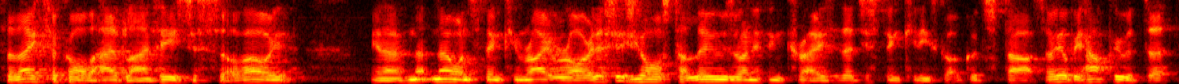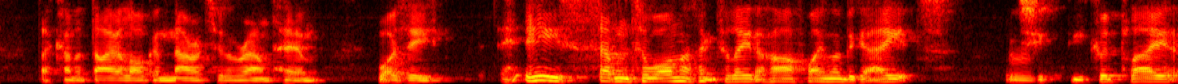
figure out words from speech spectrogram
So they took all the headlines. He's just sort of, oh, you know, no, no, one's thinking, right, Rory, this is yours to lose or anything crazy. They're just thinking he's got a good start. So he'll be happy with the that kind of dialogue and narrative around him. What is he? He's seven to one, I think, to lead at halfway, maybe get eight, which mm. you, you, could play.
